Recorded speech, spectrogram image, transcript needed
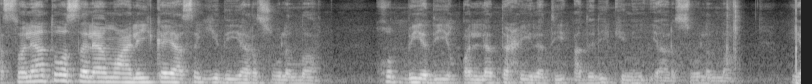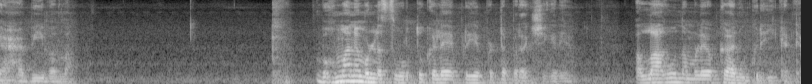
الصلاة والسلام عليك يا سيدي يا رسول الله. خذ بيدي قلة حيلتي أدركني يا رسول الله. يا حبيب الله. ബഹുമാനമുള്ള സുഹൃത്തുക്കളെ പ്രിയപ്പെട്ട പ്രേക്ഷകരെ അള്ളാഹു നമ്മളെയൊക്കെ അനുഗ്രഹിക്കട്ടെ.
